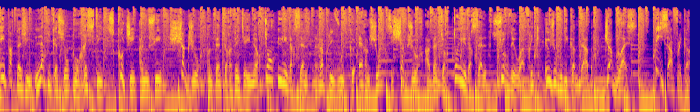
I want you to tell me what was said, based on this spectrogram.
et partagez l'application pour rester scotché à nous suivre chaque jour entre 20h à 21h temps universel. Rappelez-vous que RM Show, c'est chaque jour à 20h temps universel sur VO Afrique et je vous dis comme d'hab, job bless, peace Africa.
